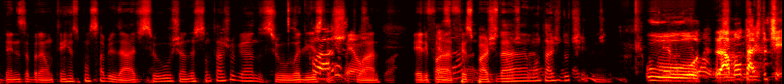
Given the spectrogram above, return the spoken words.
O Denis Abraão tem responsabilidade se o Janderson tá jogando, se o Elias Claro, tá titular. Ele fa- Exato. fez parte da montagem do time. O, É, a montagem do time.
